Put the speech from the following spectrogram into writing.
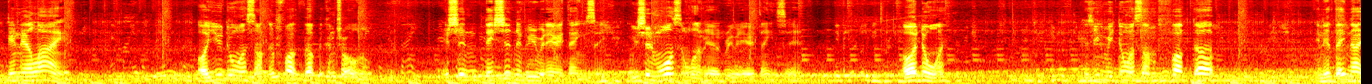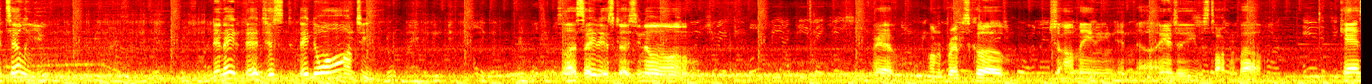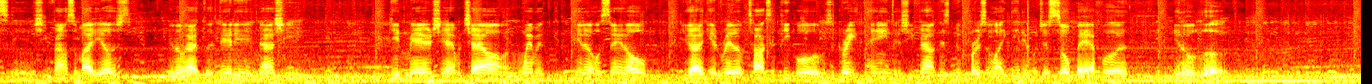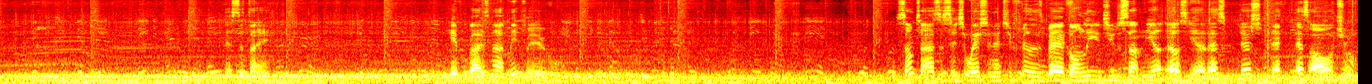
then they're lying. Or you doing something fucked up to control them. It shouldn't. They shouldn't agree with everything you say. You shouldn't want someone to agree with everything you say or doing. Because you can be doing something fucked up, and if they're not telling you, then they they're just they doing harm to you. So I say this because you know um, I have on the Breakfast Club, Charlamagne and uh, Angela Yee was talking about Cassidy, and she found somebody else, you know, after Diddy, and now she getting married, she having a child, and women, you know, saying, oh you got to get rid of toxic people. It was a great thing that she found this new person like Diddy was just so bad for her. You know, look. That's the thing. Everybody's not meant for everyone. Sometimes the situation that you feel is bad gonna lead you to something else. Yeah, that's that's that, that's all true.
